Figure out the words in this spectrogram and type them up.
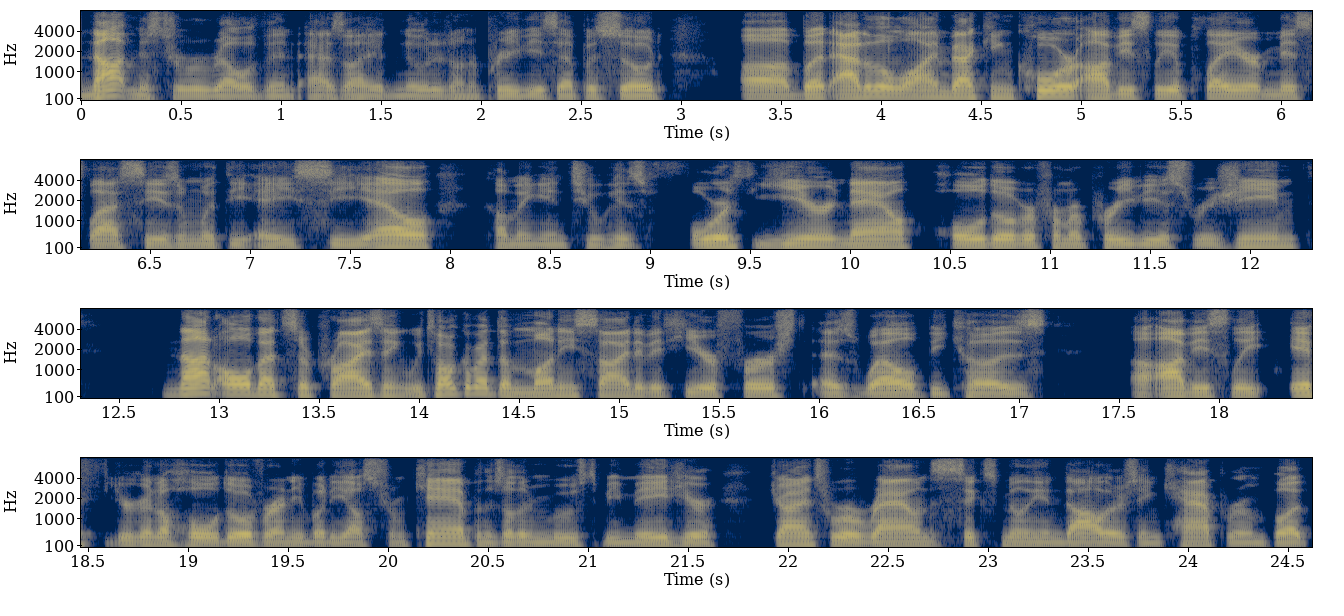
not Mr. Irrelevant, as I had noted on a previous episode. Uh, but out of the linebacking corps, obviously a player missed last season with the ACL, coming into his fourth year now, holdover from a previous regime. Not all that surprising. We talk about the money side of it here first as well, because uh, obviously, if you're going to hold over anybody else from camp and there's other moves to be made here, Giants were around $6 million in cap room. But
